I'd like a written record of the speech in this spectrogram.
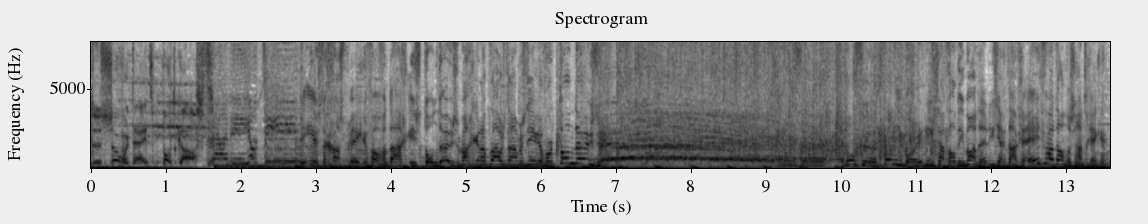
De Zomertijd Podcast. Radio 10. De eerste gastspreker van vandaag is Ton Deuzen. Mag ik een applaus, dames en heren, voor Ton Deuzen? En onze, en onze Tonyboy, die zag al die mannen. Die zegt, nou, ik ga even wat anders aantrekken.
